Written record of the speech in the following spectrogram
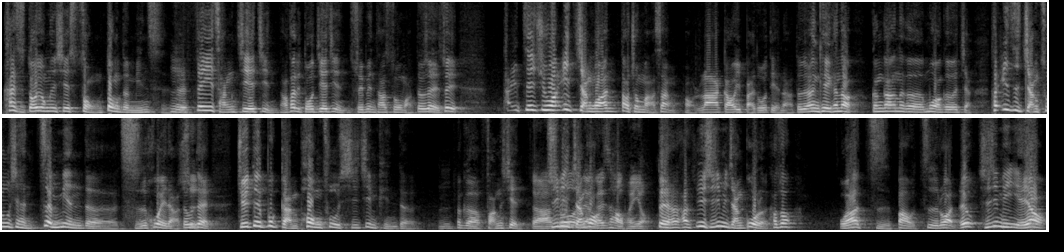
开始都用一些耸动的名词，对，嗯、非常接近。然后到底多接近，随便他说嘛，对不对？所以他这句话一讲完，道琼马上哦拉高一百多点呐、啊，对不对？你可以看到刚刚那个慕驊哥哥讲，他一直讲出一些很正面的词汇的，对不对？是绝对不敢碰触习近平的那个防线。对啊，习近平讲过，是好朋友。对啊，他因为习近平讲过了，他说我要止暴制乱。哎呦，习近平也要。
